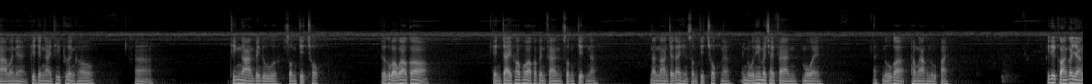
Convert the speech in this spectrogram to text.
ถามว่าเนี่ย คิดยังไงที่เพื่อนเขาทิ้งงานไปดูสมจิตชก ธอก็บอกว่าก็เห็นใจเขาเพราะว่าเขาเป็นแฟนสมจิตนะ นานๆจะได้เห็นสมจิตชกนะหนูนี่ไม่ใช่แฟนมวยหนูก็ทำงานของหนูไป พิธีกรก็ยัง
